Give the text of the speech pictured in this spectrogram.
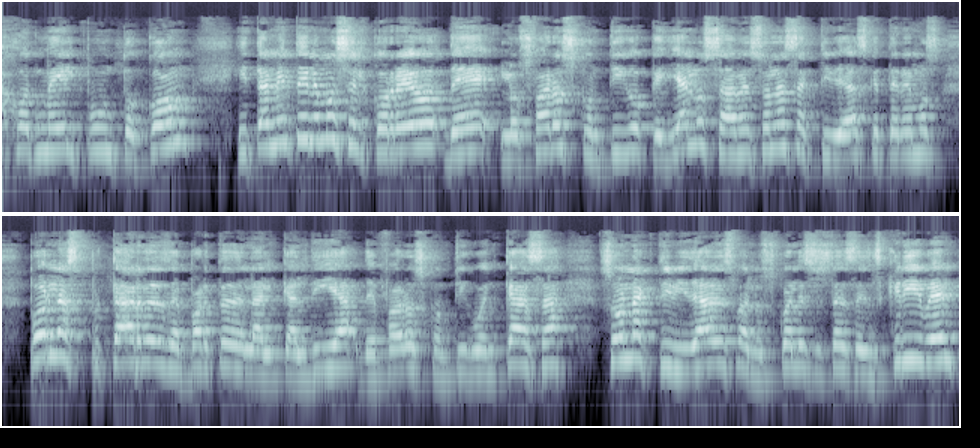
hotmail.com y también tenemos el correo de Los Faros Contigo, que ya lo saben, son las actividades que tenemos por las tardes de parte de la alcaldía de Faros Contigo en casa. Son actividades para las cuales ustedes se inscriben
